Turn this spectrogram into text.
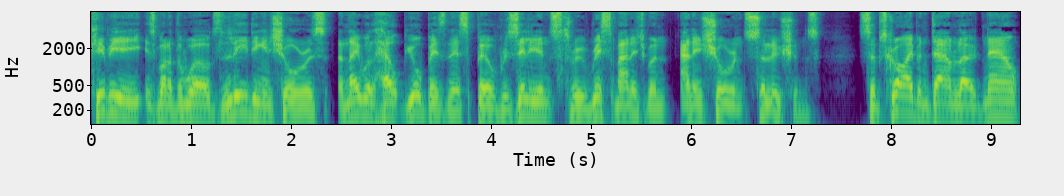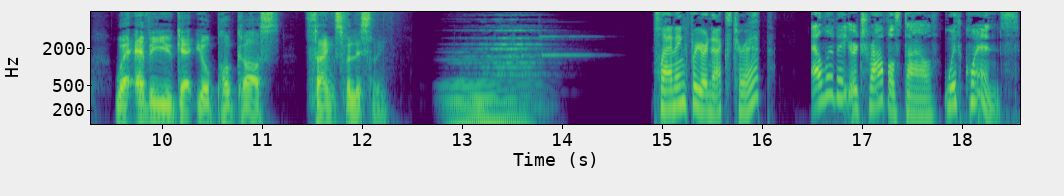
QBE is one of the world's leading insurers and they will help your business build resilience through risk management and insurance solutions. Subscribe and download now wherever you get your podcasts. Thanks for listening. Planning for your next trip? Elevate your travel style with Quince.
